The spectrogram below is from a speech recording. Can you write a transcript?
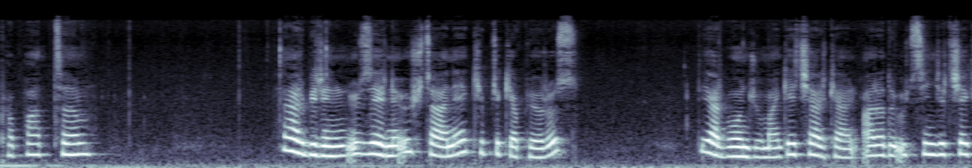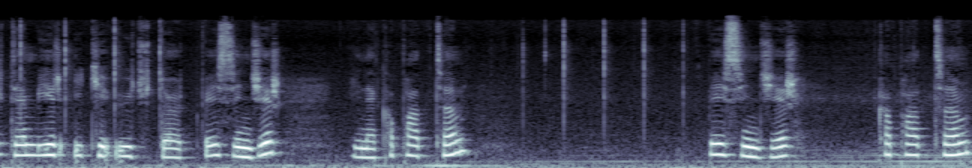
Kapattım. Her birinin üzerine 3 tane kiprik yapıyoruz diğer boncuğuma geçerken arada 3 zincir çektim. 1 2 3 4 5 zincir yine kapattım. 5 zincir kapattım.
